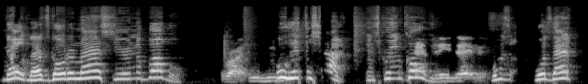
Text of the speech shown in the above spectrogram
no, let's go to last year in the bubble. Right. Mm-hmm. Who hit the shot and screened Kobe? Anthony Davis. Was was that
